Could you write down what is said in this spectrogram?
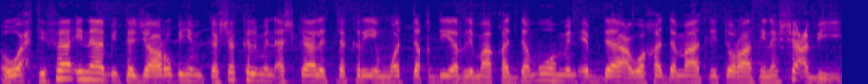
واحتفائنا بتجاربهم كشكل من أشكال التكريم والتقدير لما قدموه من إبداع وخدمات لتراثنا الشعبي.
